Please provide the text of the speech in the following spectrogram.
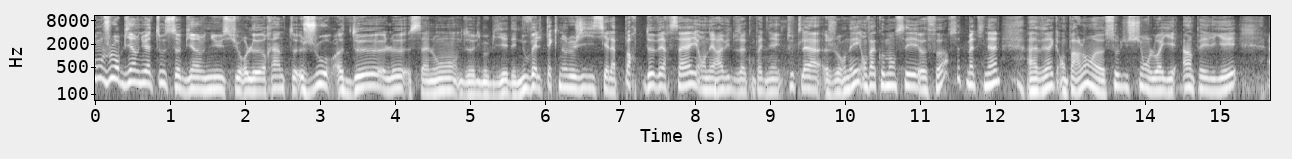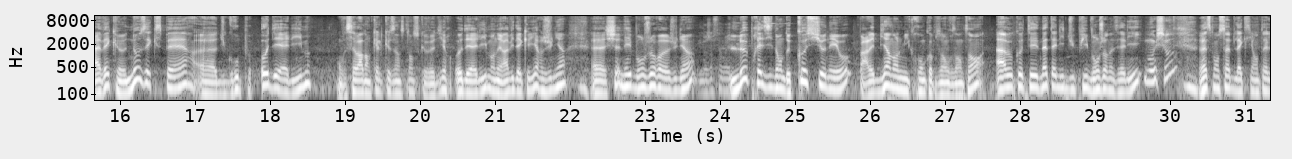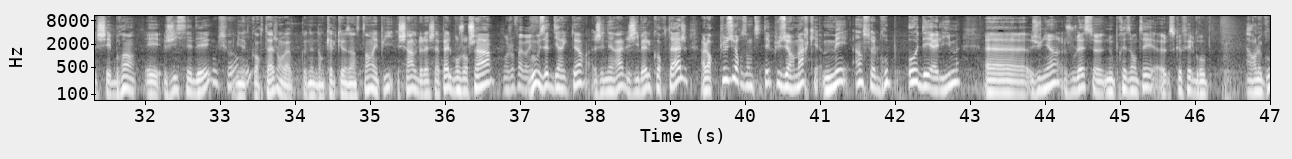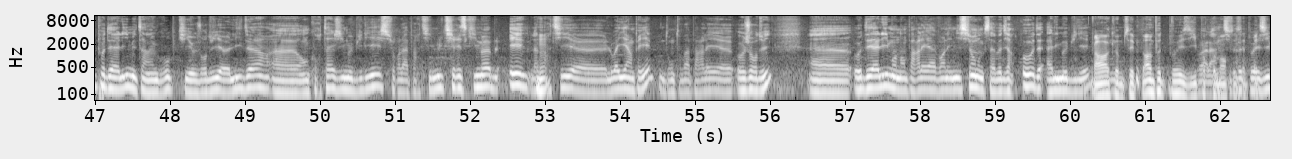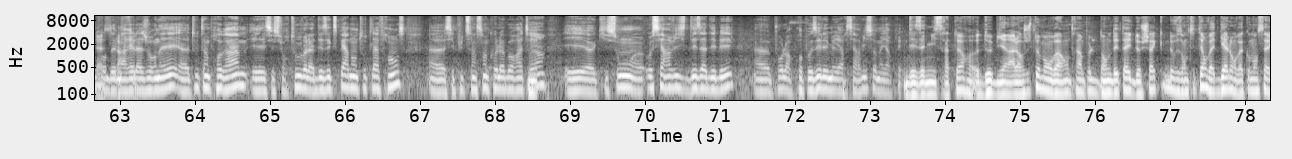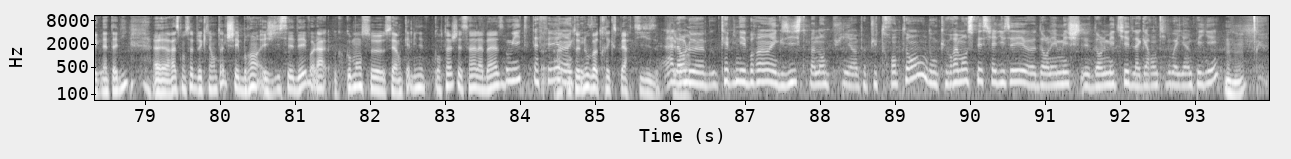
Bonjour, bienvenue à tous, bienvenue sur le Rent jour 2, le salon de l'immobilier des nouvelles technologies ici à la porte de Versailles. On est ravis de vous accompagner toute la journée. On va commencer euh, fort cette matinale en parlant euh, solutions loyer impayé avec euh, nos experts du groupe ODALIM. On va savoir dans quelques instants ce que veut dire Odéalim. On est ravi d'accueillir Julien euh, Chenet. Bonjour euh, Julien. Bonjour Fabrice. Le président de Cautionnéo. Parlez bien dans le micro comme ça on vous entend. À vos côtés Nathalie Dupuis. Bonjour Nathalie. Bonjour. Responsable de la clientèle chez Brun et JCD. Bonjour. De courtage. On va vous connaître dans quelques instants. Et puis Charles de la Chapelle. Bonjour Charles. Bonjour Fabrice. Vous, vous êtes directeur général Gibel Courtage. Alors plusieurs entités, plusieurs marques, mais un seul groupe Odéalim. Euh, Julien, je vous laisse nous présenter ce que fait le groupe. Alors le groupe Odéalim est un groupe qui est aujourd'hui euh, leader euh, en courtage immobilier sur la partie multirisque immeuble et la Mhm. partie euh, loyer impayé dont on va parler euh, aujourd'hui. Euh, Odéalim, on en parlait avant l'émission, donc ça veut dire ode à l'immobilier. Oh, comme c'est un peu de poésie pour Voilà, un commencer petit peu de poésie pour démarrer parfait. la journée, tout un programme et c'est surtout voilà, des experts dans toute la France, c'est plus de 500 collaborateurs Mm. et qui sont au service des ADB pour leur proposer les meilleurs services au meilleur prix. des administrateurs de biens. Alors justement, on va rentrer un peu dans le détail de chacune de vos entités. On va être galant. On va commencer avec Nathalie, euh, responsable de clientèle chez Brun et JCD. Voilà, comment ce- c'est un cabinet de courtage, c'est ça à la base? Oui, tout à fait. un- Racontez-nous votre expertise. Alors le cabinet Brun existe maintenant depuis un peu plus de 30 ans, donc vraiment spécialisé euh, dans, les dans le métier de la garantie de loyer impayé. Mhm.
